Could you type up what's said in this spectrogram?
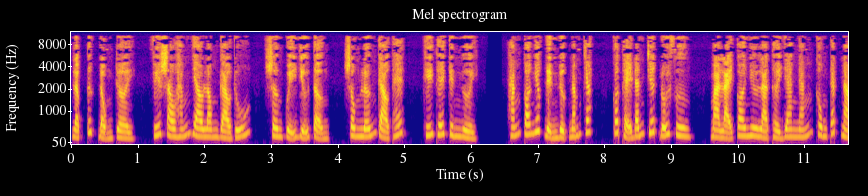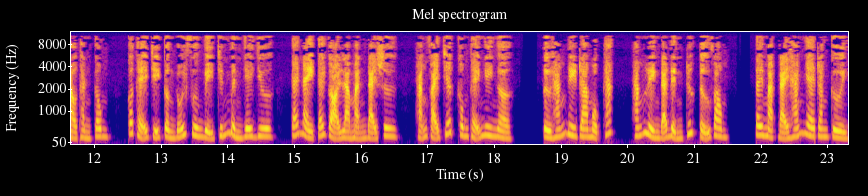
lập tức động trời, phía sau hắn giao long gào rú, sơn quỷ dữ tận, sông lớn gào thét, khí thế kinh người. Hắn có nhất định được nắm chắc, có thể đánh chết đối phương, mà lại coi như là thời gian ngắn không cách nào thành công, có thể chỉ cần đối phương bị chính mình dây dưa, cái này cái gọi là mạnh đại sư, hẳn phải chết không thể nghi ngờ. Từ hắn đi ra một khắc, hắn liền đã định trước tử vong. Tây mặt đại hán nghe răng cười,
